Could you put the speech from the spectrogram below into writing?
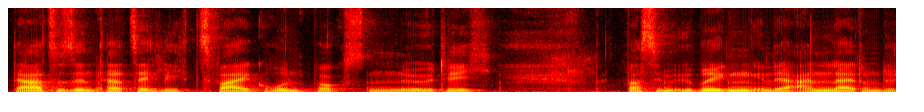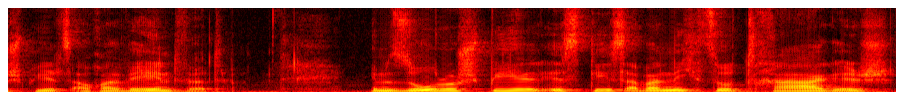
Dazu sind tatsächlich zwei Grundboxen nötig, was im Übrigen in der Anleitung des Spiels auch erwähnt wird. Im Solospiel ist dies aber nicht so tragisch,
